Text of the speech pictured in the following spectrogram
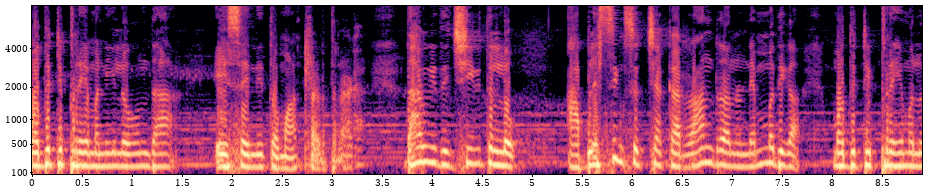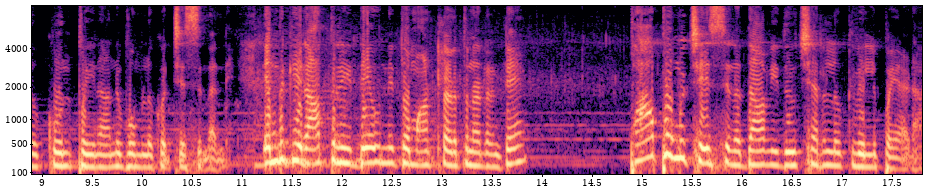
మొదటి ప్రేమ నీలో ఉందా? ఏసై నీతో మాట్లాడుతున్నాడు. దావీది జీవితంలో ఆ బ్లెస్సింగ్స్ వచ్చాక రాను రాను నెమ్మదిగా మొదటి ప్రేమలో కోల్పోయిన అనుభవంలోకి వచ్చేసిందండి. ఎందుకు ఈ రాత్రి దేవునితో మాట్లాడుతున్నాడంటే పాపము చేసిన దావీదు చెరలోకి వెళ్ళిపోయాడా?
